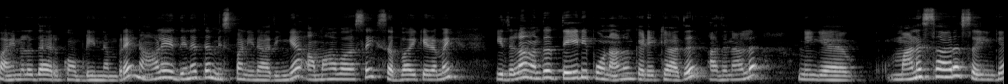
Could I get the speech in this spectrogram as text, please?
பயனுள்ளதாக இருக்கும் அப்படின்னு நம்புகிறேன் நாளைய தினத்தை மிஸ் பண்ணிடாதீங்க. அமாவாசை செவ்வாய்க்கிழமை இதெல்லாம் வந்து தேடி போனாலும் கிடைக்காது. அதனால் நீங்கள் மனசார செய்யுங்க.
